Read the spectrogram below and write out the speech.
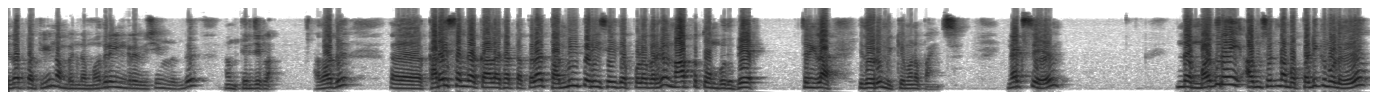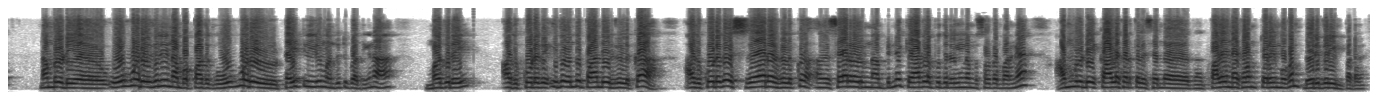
இதை பத்தியும் நம்ம இந்த மதுரைங்கிற விஷயங்கள் வந்து நம்ம தெரிஞ்சுக்கலாம். அதாவது கடை சங்க காலகட்டத்துல தமிழ் பணி செய்த புலவர்கள் 49 பேர். சரிங்களா? இது ஒரு முக்கியமான பாயிண்ட்ஸ் நெக்ஸ்ட் இந்த மதுரை அப்படின்னு சொல்லிட்டு நம்ம படிக்கும் பொழுது நம்மளுடைய ஒவ்வொரு இதுலையும் நம்ம பார்த்துக்கோ ஒவ்வொரு டைட்டிலையும் வந்துட்டு பாத்தீங்கன்னா மதுரை அது கூடவே இது வந்து பாண்டியர்களுக்கா? அது கூடவே சேரர்களுக்கும் அந்த சேரர்கள் அப்படின்னா கேரள புத்திரர்கள் நம்ம சொல்ற பாருங்க. அவங்களுடைய காலகட்டத்தில் சேர்ந்த தலைநகரம் துறைமுகம் வெரி வெரி இம்பார்ட்டன்ட்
